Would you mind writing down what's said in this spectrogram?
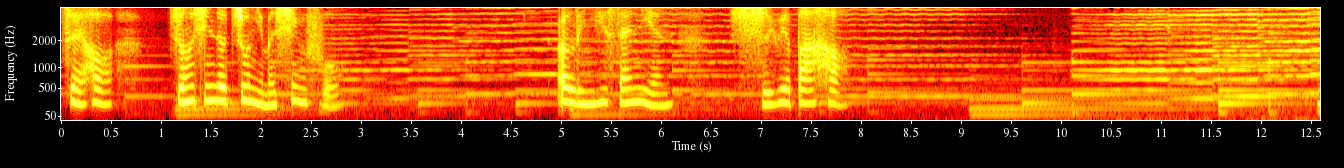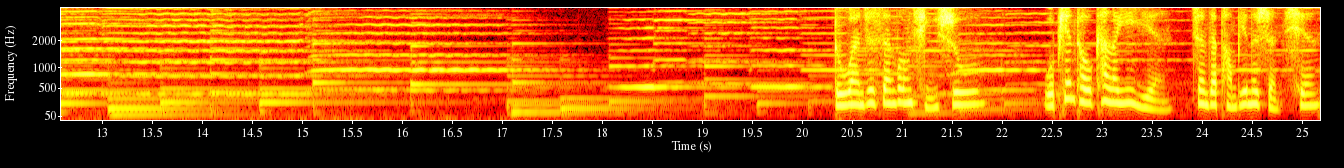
最后，衷心的祝你们幸福。二零一三年十月八号。读完这三封情书。我偏头看了一眼站在旁边的沈谦，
